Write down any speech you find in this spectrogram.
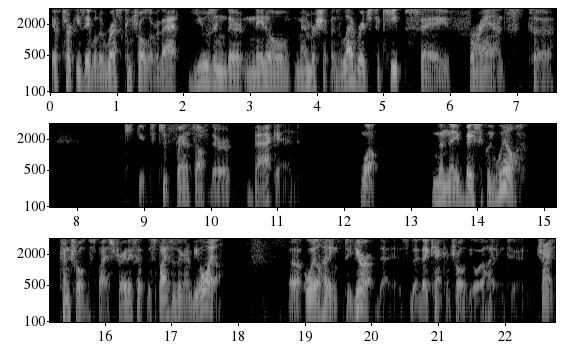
if Turkey's able to wrest control over that, using their NATO membership as leverage to keep, say, France to to keep France off their back end, well, then they basically will control the spice trade. Except the spices are going to be oil, uh, oil heading to Europe. That is, they can't control the oil heading to China.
